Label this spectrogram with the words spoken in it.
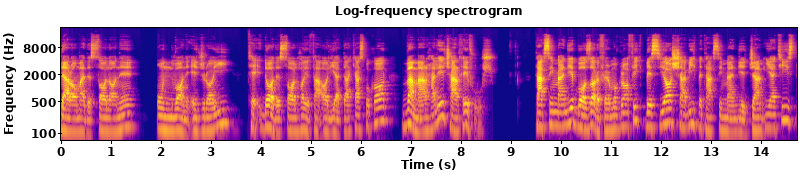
درآمد سالانه، عنوان اجرایی، تعداد سالهای فعالیت در کسب و کار و مرحله چرخه فروش تقسیم بندی بازار فرموگرافیک بسیار شبیه به تقسیم بندی جمعیتی است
